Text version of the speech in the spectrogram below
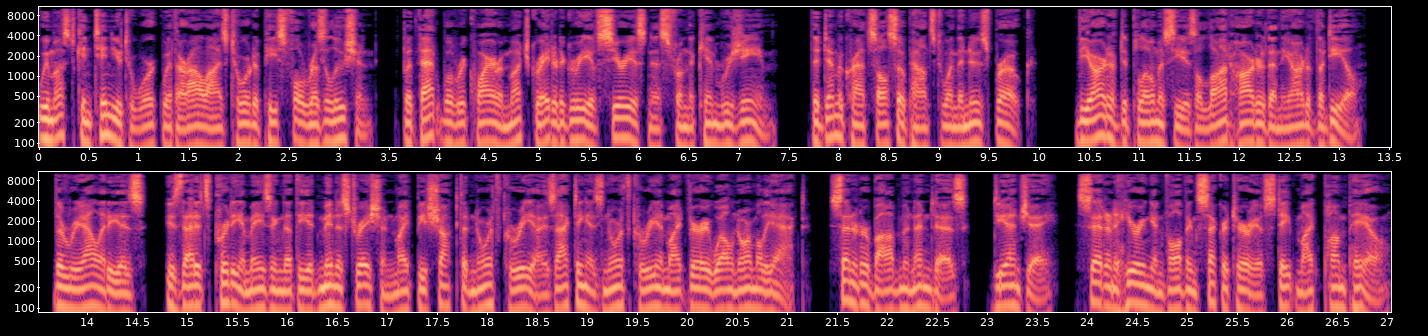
We must continue to work with our allies toward a peaceful resolution, but that will require a much greater degree of seriousness from the Kim regime. The Democrats also pounced when the news broke. The art of diplomacy is a lot harder than the art of the deal. The reality is, is that it's pretty amazing that the administration might be shocked that North Korea is acting as North Korea might very well normally act, Senator Bob Menendez, DNJ, said in a hearing involving Secretary of State Mike Pompeo.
